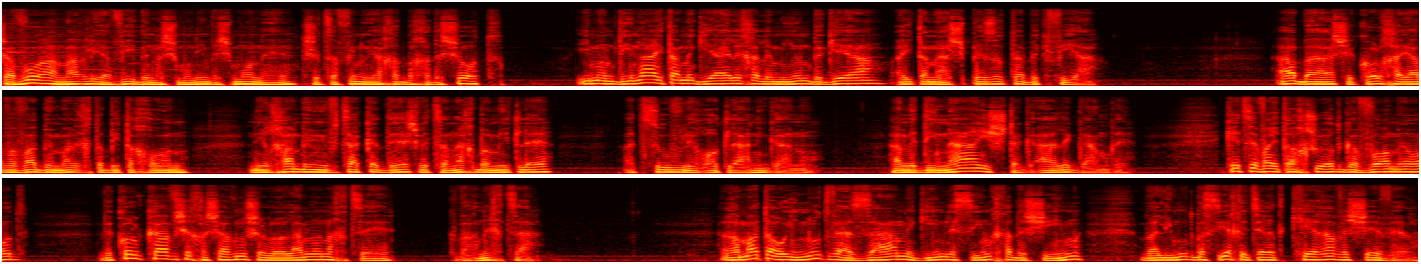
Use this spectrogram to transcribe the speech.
השבוע אמר לי אבי בן ה-88, כשצפינו יחד בחדשות, אם המדינה הייתה מגיעה אליך למיון בגאה, היית מאשפז אותה בכפייה. אבא, שכל חייו עבד במערכת הביטחון, נלחם במבצע קדש וצנח במיתלה, עצוב לראות לאן הגענו. המדינה השתגעה לגמרי. קצב ההתרחשויות גבוה מאוד, וכל קו שחשבנו שלעולם לא נחצה, כבר נחצה. רמת העוינות והזעם מגיעים לשיאים חדשים, והאלימות בשיח יוצרת קרע ושבר,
